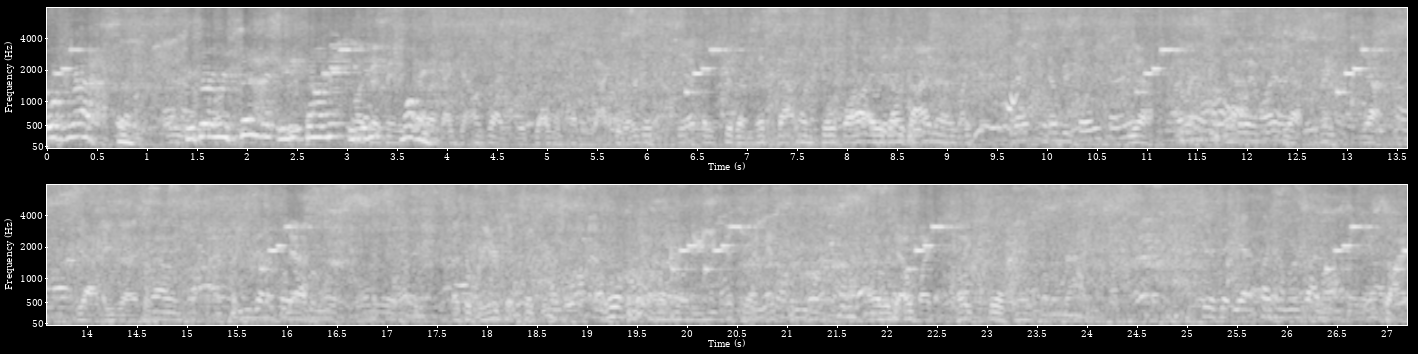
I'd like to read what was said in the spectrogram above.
Bob Grass, Peter Wilson, Eric Tremblay et Eric Morin. I downside was double coming back to work. But because I missed that one so far. I was outside and I was like, that, you before we started? Yeah. I went, oh, yeah. Wait, why? Yeah. Yeah. Yeah, exactly. you gotta put yeah. That's what Breener said. Like, I was out by the pipe full pin coming back. Yeah, it's like an inside Inside.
